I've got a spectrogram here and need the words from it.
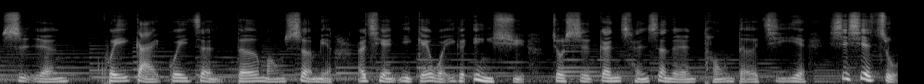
使人悔改归正，得蒙赦免，而且你给我一个应许，就是跟成圣的人同得基业。谢谢主。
